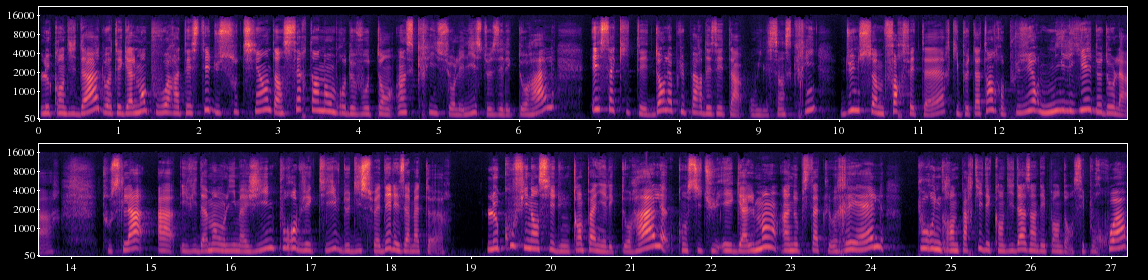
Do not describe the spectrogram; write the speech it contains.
Le candidat doit également pouvoir attester du soutien d'un certain nombre de votants inscrits sur les listes électorales et s'acquitter, dans la plupart des États où il s'inscrit, d'une somme forfaitaire qui peut atteindre plusieurs milliers de dollars. Tout cela a, évidemment, on l'imagine, pour objectif de dissuader les amateurs. Le coût financier d'une campagne électorale constitue également un obstacle réel pour une grande partie des candidats indépendants. C'est pourquoi,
